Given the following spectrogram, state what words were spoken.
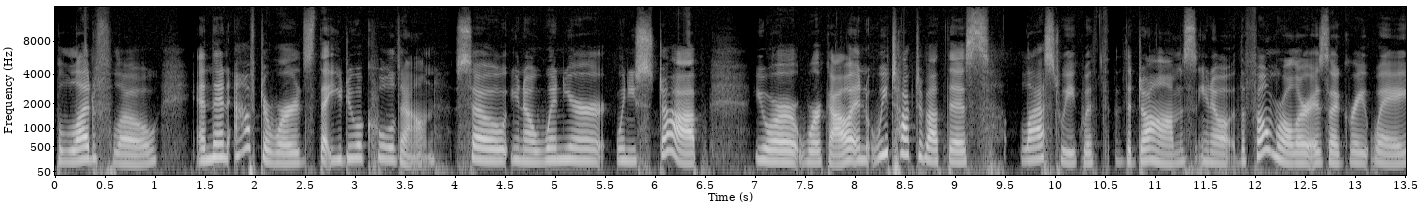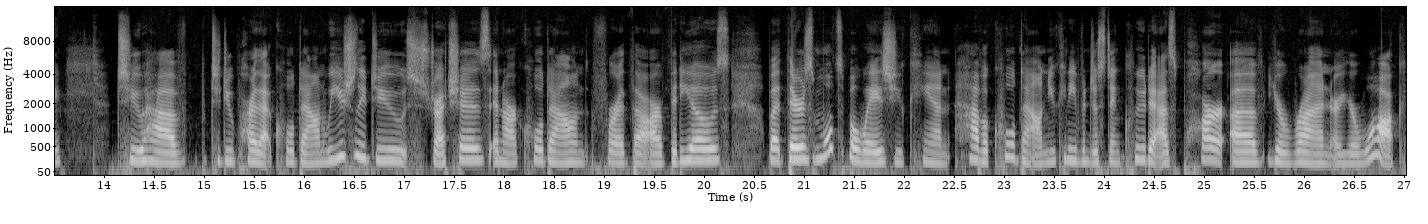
blood flow, and then afterwards that you do a cool down. So you know when you're when you stop your workout, and we talked about this last week with the DOMs. You know the foam roller is a great way to have to do part of that cool down. We usually do stretches in our cool down for the our videos, but there's multiple ways you can have a cool down. You can even just include it as part of your run or your walk.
